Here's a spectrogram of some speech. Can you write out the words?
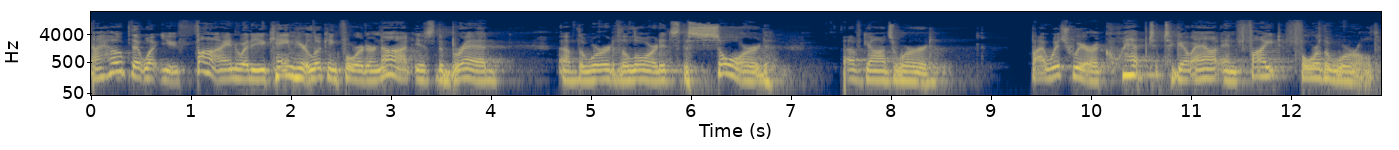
I hope that what you find, whether you came here looking for it or not, is the bread of the word of the Lord. It's the sword of God's word by which we are equipped to go out and fight for the world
